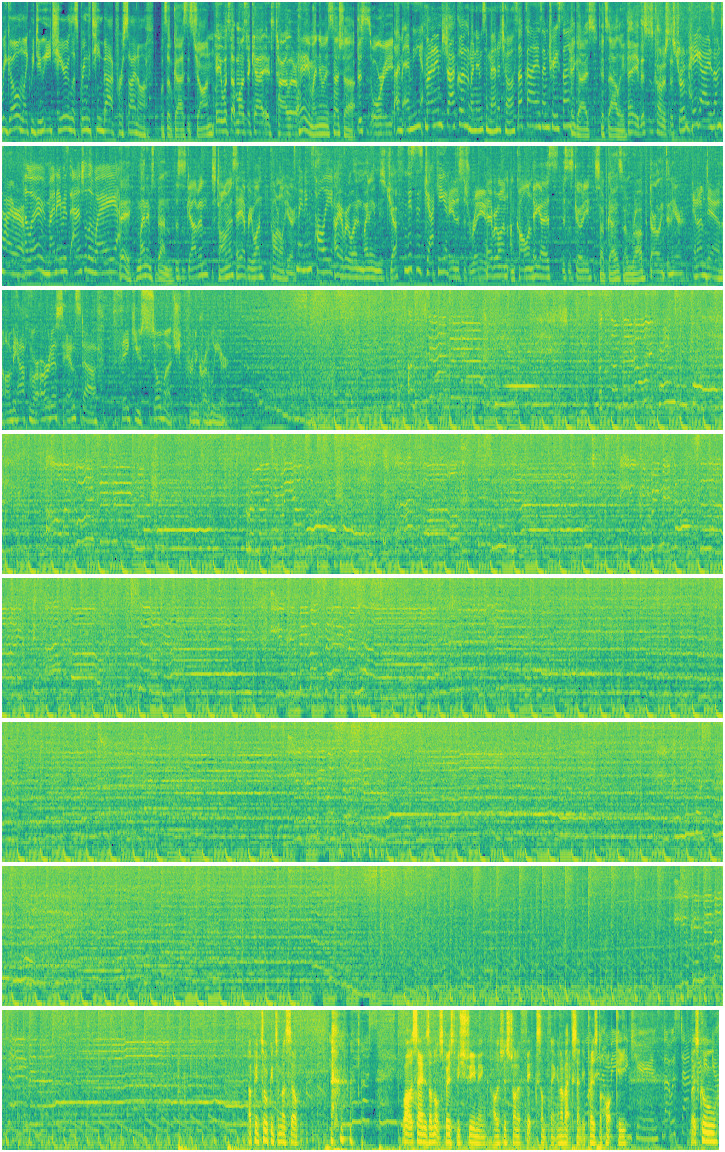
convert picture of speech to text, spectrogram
Before we go, and like we do each year, let's bring the team back for a sign off. What's up, guys? It's John. Hey, what's up, Monstercat? It's Tyler. Hey, my name is Sasha. This is Ori. I'm Emmy. My name's Jacqueline. My name's Amanda Cha. What's up, guys? I'm Teresa. Hey, guys. It's Ali. Hey, this is Connor Sistrom. Hey, guys. I'm Tyra. Hello, my name is Angela Way. Hey, my name's Ben. This is Gavin. It's Thomas. Hey, everyone. Connell here. My name is Holly. Hi, everyone. My name is Jeff. This is Jackie. Hey, this is Ray. Hey, everyone. I'm Colin. Hey, guys. This is Cody. What's up, guys? I'm Rob. Darlington here. I'm Dan. On behalf of our artists and staff, thank you so much for an incredible year. I've been talking to myself. what I was saying is I'm not supposed to be streaming. I was just trying to fix something and I've accidentally pressed the hotkey. But it's cool.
